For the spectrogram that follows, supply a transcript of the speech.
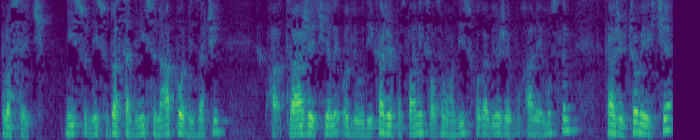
proseći. Nisu, nisu dosadni, nisu naporni, znači a tražeći jeli, od ljudi. Kaže poslanik sa osnovom hadisu koga bilježe Buhari i Muslim, kaže čovjek će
